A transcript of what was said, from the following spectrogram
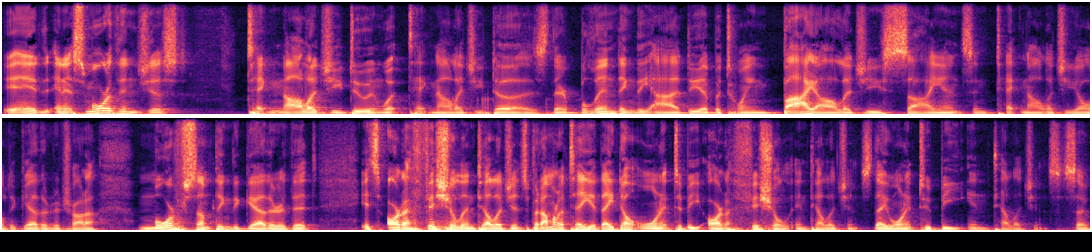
it, and it's more than just technology doing what technology does. They're blending the idea between biology, science, and technology all together to try to morph something together that it's artificial intelligence, but I'm going to tell you, they don't want it to be artificial intelligence. They want it to be intelligence. So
